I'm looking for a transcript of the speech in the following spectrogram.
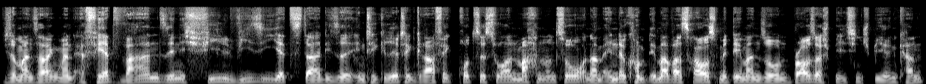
wie soll man sagen, man erfährt wahnsinnig viel, wie sie jetzt da diese integrierte Grafikprozessoren machen und so. Und am Ende kommt immer was raus, mit dem man so ein Browserspielchen spielen kann.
